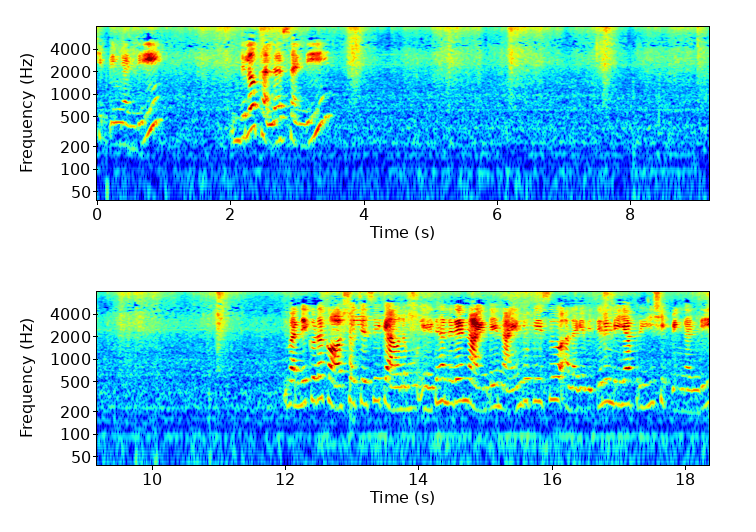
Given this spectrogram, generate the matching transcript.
షిప్పింగ్ అండి. ఇందులో కలర్స్ అండి. ఇవన్నీ కూడా కాస్ట్ వచ్చేసి కేవలం eight hundred and ninety nine rupees. అలాగే విత్ ఇన్ ఇండియా ఫ్రీ షిప్పింగ్ అండి.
